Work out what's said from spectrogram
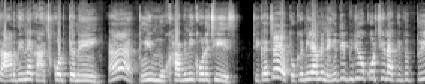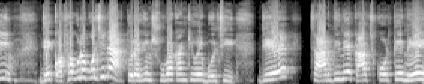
চার দিনে কাজ করতে নেই হ্যাঁ? তুই মুখাগ্নি করেছিস, ঠিক আছে? তোকে নিয়ে আমি নেগেটিভ ভিডিও করছি না, কিন্তু তুই যে কথাগুলো বলছি না, তোর একজন শুভাকাঙ্ক্ষী হয়ে বলছি যে, চার দিনে কাজ করতে নেই।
